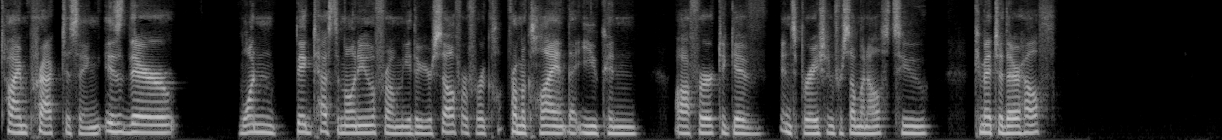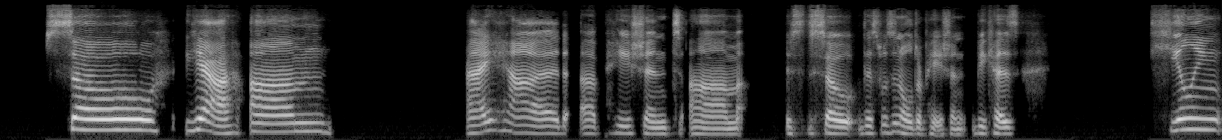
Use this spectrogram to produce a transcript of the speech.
time practicing, is there one big testimonial from either yourself or for, from a client that you can offer to give inspiration for someone else to commit to their health? So, yeah, um I had a patient um so this was an older patient because healing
